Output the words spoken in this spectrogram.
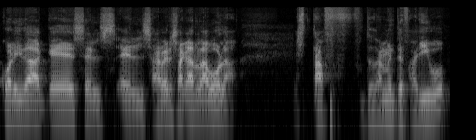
cualidad, que es el, saber sacar la bola, está totalmente fallido.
